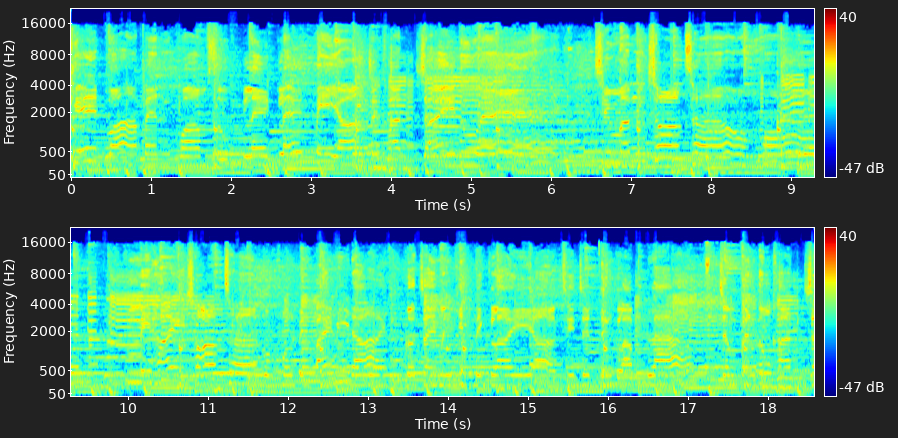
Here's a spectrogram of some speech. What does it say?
คิดว่าเป็นความสุขเล็กๆไม่อยากจะขัดใจตัวเองที่มันชอบเธอโอ้ไม่ให้ชอบเธอก็คงเป็นไปไม่ได้เพราะใจมันคิดไปไกลอยากที่จะดึงกลับแล้วจำเป็นต้องขัดใจ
